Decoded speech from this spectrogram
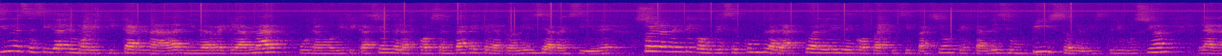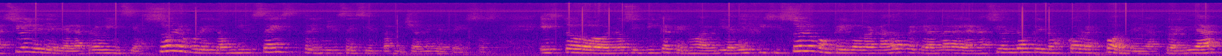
sin necesidad de modificar nada ni de reclamar una modificación de los porcentajes que la provincia recibe, solamente con que se cumpla la actual ley de coparticipación que establece un piso de distribución, la Nación le debe a la provincia solo por el 2006 3.600 millones de pesos. Esto nos indica que no habría déficit solo con que el gobernador reclamara a la Nación lo que nos corresponde en la actualidad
